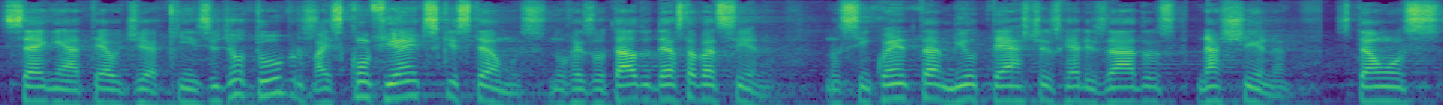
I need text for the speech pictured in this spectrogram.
seguem até o dia 15 de outubro, mas confiantes que estamos no resultado desta vacina nos 50 mil testes realizados na China. Estamos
